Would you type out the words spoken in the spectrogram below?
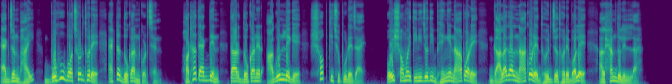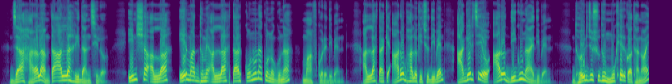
একজন ভাই বহু বছর ধরে একটা দোকান করছেন। হঠাৎ একদিন তার দোকানের আগুন লেগে সব কিছু পুড়ে যায়। ওই সময় তিনি যদি ভেঙে না পড়ে, গালাগাল না করে ধৈর্য ধরে বলে, আলহামদুলিল্লাহ, যা হারালাম তা আল্লাহ রিদান ছিল। ইনশা আল্লাহ, এর মাধ্যমে আল্লাহ তার কোনো না কোনো গুনাহ মাফ করে দিবেন। আল্লাহ তাকে আরও ভালো কিছু দিবেন, আগের চেয়েও আরও দ্বিগুণ আয় দিবেন। ধৈর্য শুধু মুখের কথা নয়,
